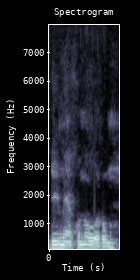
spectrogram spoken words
ডিম এখনো গরম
